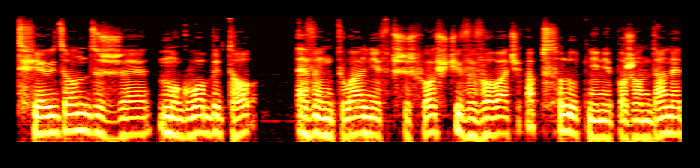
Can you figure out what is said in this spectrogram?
twierdząc, że mogłoby to ewentualnie w przyszłości wywołać absolutnie niepożądane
